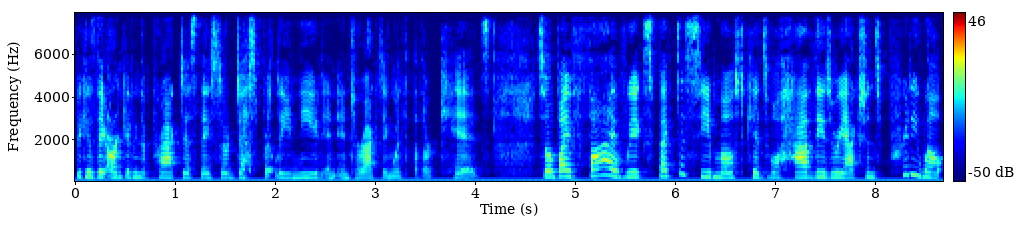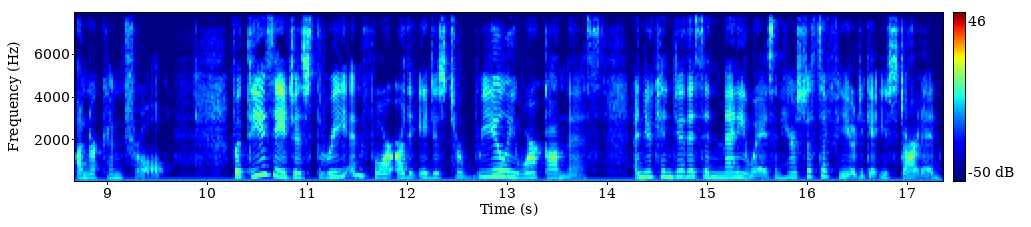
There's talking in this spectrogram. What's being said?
because they aren't getting the practice they so desperately need in interacting with other kids. So by five, we expect to see most kids will have these reactions pretty well under control. But these ages, three and four, are the ages to really work on this. And you can do this in many ways. And here's just a few to get you started.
